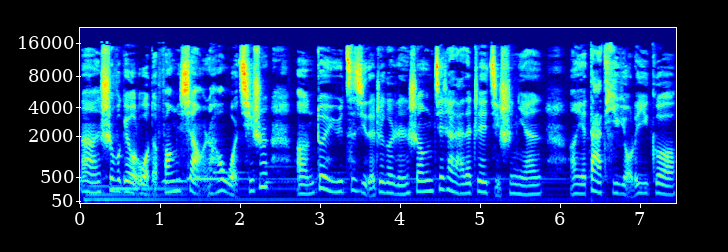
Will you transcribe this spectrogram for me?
那师傅给了我的方向，然后我其实，嗯，对于自己的这个人生接下来的这几十年，嗯，也大体有了一个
